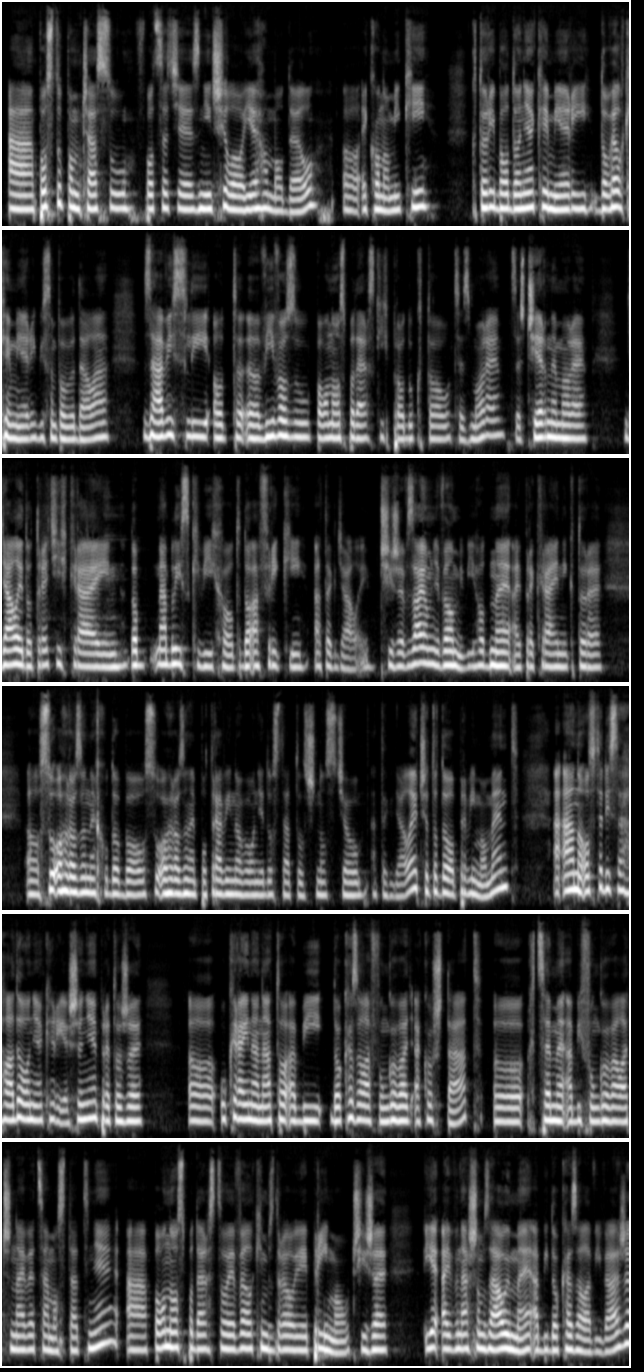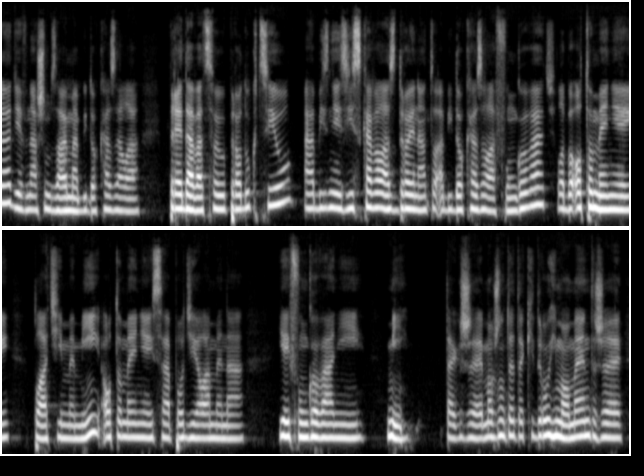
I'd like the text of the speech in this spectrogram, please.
a postupom času v podstate zničilo jeho model e, ekonomiky, ktorý bol do nejakej miery, do veľkej miery by som povedala, závislý od vývozu polnohospodárskych produktov cez more, cez Čierne more, ďalej do tretich krajín, do, na Blízky východ, do Afriky a tak ďalej. Čiže vzájomne veľmi výhodné aj pre krajiny, ktoré uh, sú ohrozené chudobou, sú ohrozené potravinovou nedostatočnosťou a tak ďalej. Čiže toto bol prvý moment. A áno, odtedy sa hľadalo nejaké riešenie, pretože uh, Ukrajina na to, aby dokázala fungovať ako štát, uh, chceme, aby fungovala čo najviac samostatne a polnohospodárstvo je veľkým zdrojom jej príjmov. Čiže je aj v našom záujme, aby dokázala vyvážať, je v našom záujme, aby dokázala predávať svoju produkciu a aby z nej získavala zdroje na to, aby dokázala fungovať, lebo o to menej platíme my, o to menej sa podielame na jej fungovaní my. Takže možno to je taký druhý moment, že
